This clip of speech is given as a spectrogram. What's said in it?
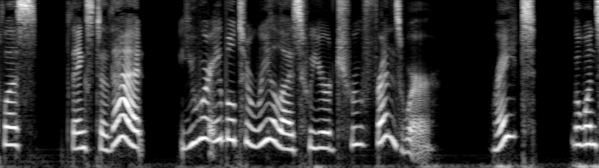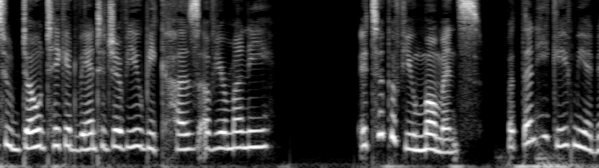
Plus, thanks to that, you were able to realize who your true friends were, right? The ones who don't take advantage of you because of your money. It took a few moments, but then he gave me a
